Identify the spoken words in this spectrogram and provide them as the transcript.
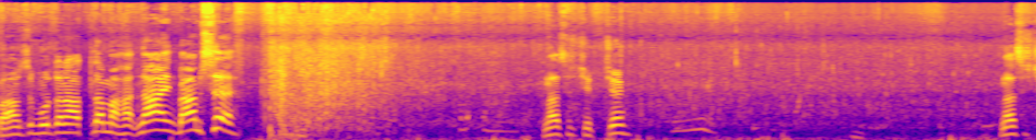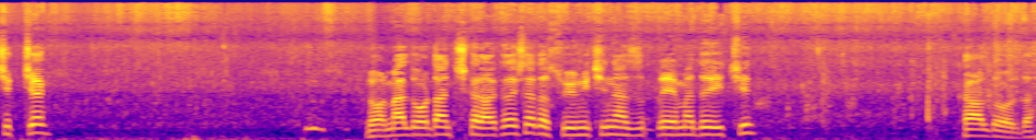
Bamsı buradan atlama. Nein Bamsı. Nasıl çıkacaksın? Nasıl çıkacak? Normalde oradan çıkar arkadaşlar da suyun içinden zıplayamadığı için kaldı orada.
